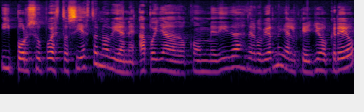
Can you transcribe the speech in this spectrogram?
Y por supuesto, si esto no viene apoyado con medidas del gobierno y al que yo creo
